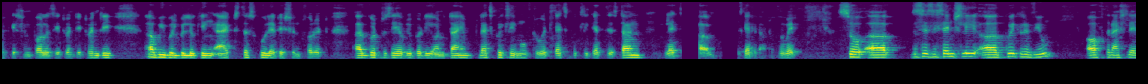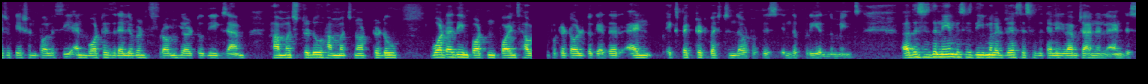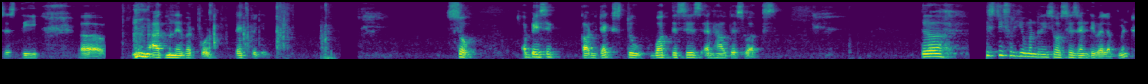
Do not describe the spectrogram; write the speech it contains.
Education Policy 2020. Uh, we will be looking at the school edition for it. Uh, good to see everybody on time. Let's quickly move to it. Let's quickly get this done. Let's, uh, let's get it out of the way. So uh, this is essentially a quick review of the national education policy and what is relevant from here to the exam, how much to do, how much not to do, what are the important points, how to put it all together, and expected questions out of this in the pre and the mains. Uh, this is the name, this is the email address, this is the Telegram channel, and this is the uh, Atmanirbhar code. Let's begin. So, a basic context to what this is and how this works. The Ministry for Human Resources and Development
